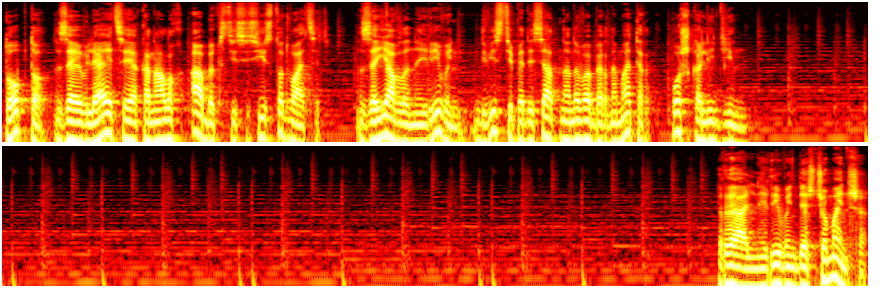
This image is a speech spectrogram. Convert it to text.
тобто заявляється як аналог Abex TCC 120. Заявлений рівень 250 нановебер на метр по шкалі DIN. Реальний рівень дещо менше,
